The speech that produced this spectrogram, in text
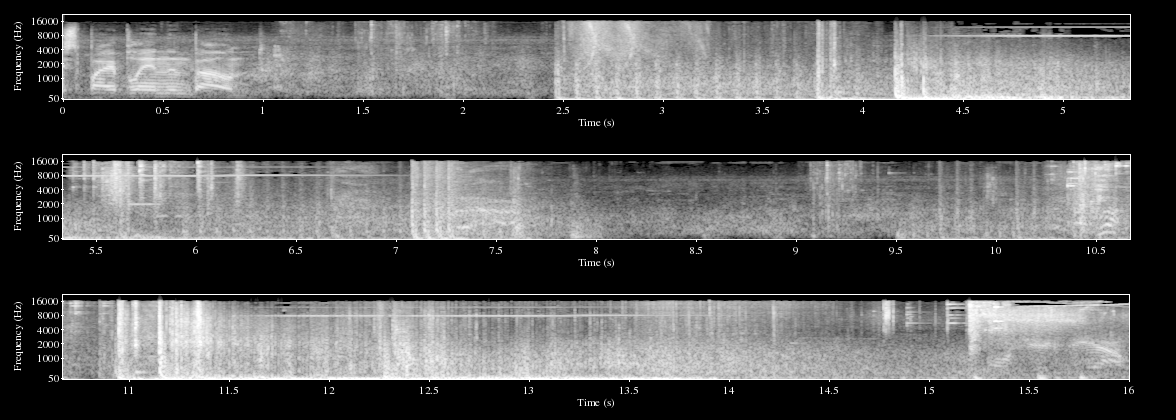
Spy plane inbound. RCXD out.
